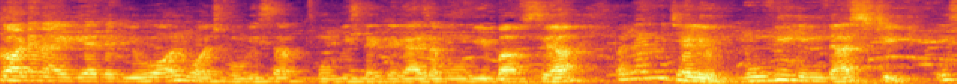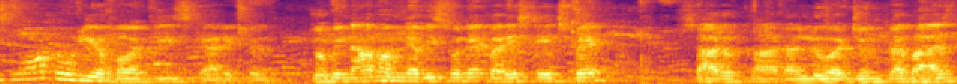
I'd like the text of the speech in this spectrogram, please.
got an idea that you all watch movies सब मूवीज़ देखते गाइस अ मूवी बफ्स या but let me tell you movie industry is not only about these character जो भी नाम हमने अभी सुने बड़े स्टेज पे शाहरुख खान, अल्लू अर्जुन, प्रभास,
